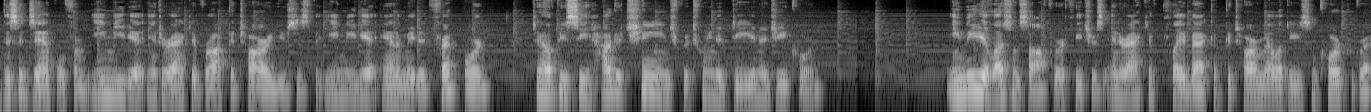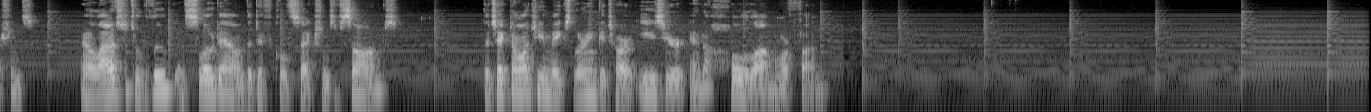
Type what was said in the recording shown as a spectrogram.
This example from eMedia Interactive Rock Guitar uses the eMedia animated fretboard to help you see how to change between a D and a G chord. eMedia lesson software features interactive playback of guitar melodies and chord progressions and allows you to loop and slow down the difficult sections of songs. The technology makes learning guitar easier and a whole lot more fun.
